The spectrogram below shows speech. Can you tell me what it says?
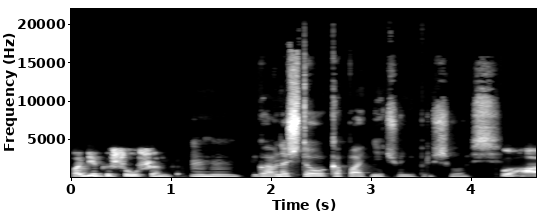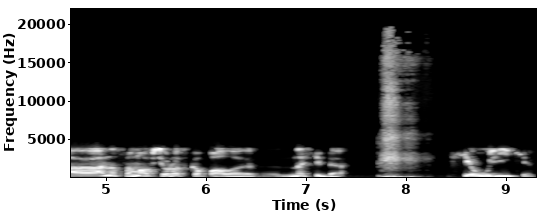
Побег из Шоушенка. Мгм. Главное, что копать ничего не пришлось. А она сама все раскопала э, на себя. Все улики.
